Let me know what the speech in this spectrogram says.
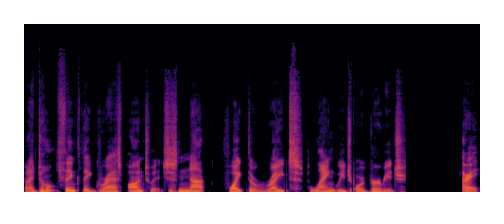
but I don't think they grasp onto it. It's just not quite the right language or verbiage. All right.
